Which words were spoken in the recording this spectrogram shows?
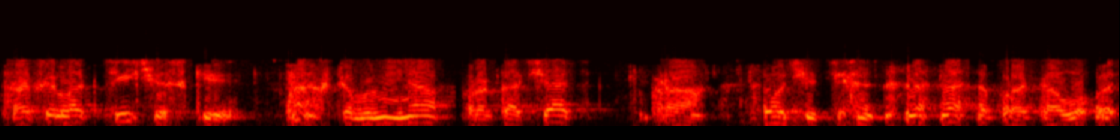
Профилактически, чтобы меня прокачать, проточить, проколоть,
